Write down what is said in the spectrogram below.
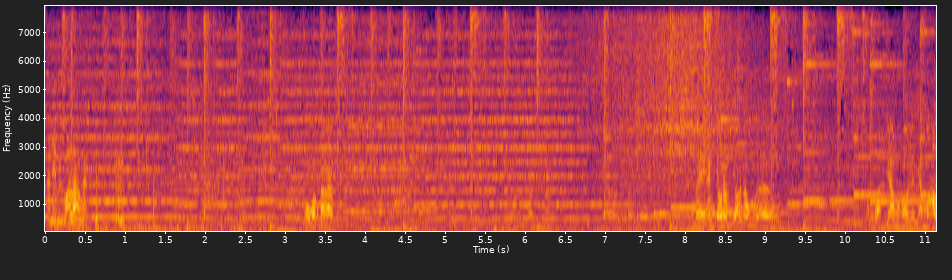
Anh em mình quá lâu rồi. Ngon quá bạn này ăn cháo nóng cho nóng là không quá da mồ hôi giảm mỡ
